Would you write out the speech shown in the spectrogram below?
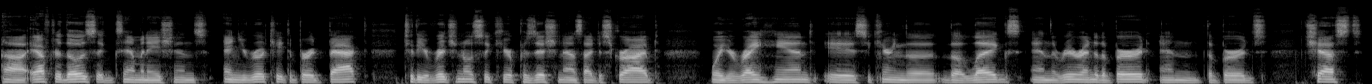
uh, after those examinations, and you rotate the bird back to the original secure position as I described, where your right hand is securing the, the legs and the rear end of the bird, and the bird's chest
